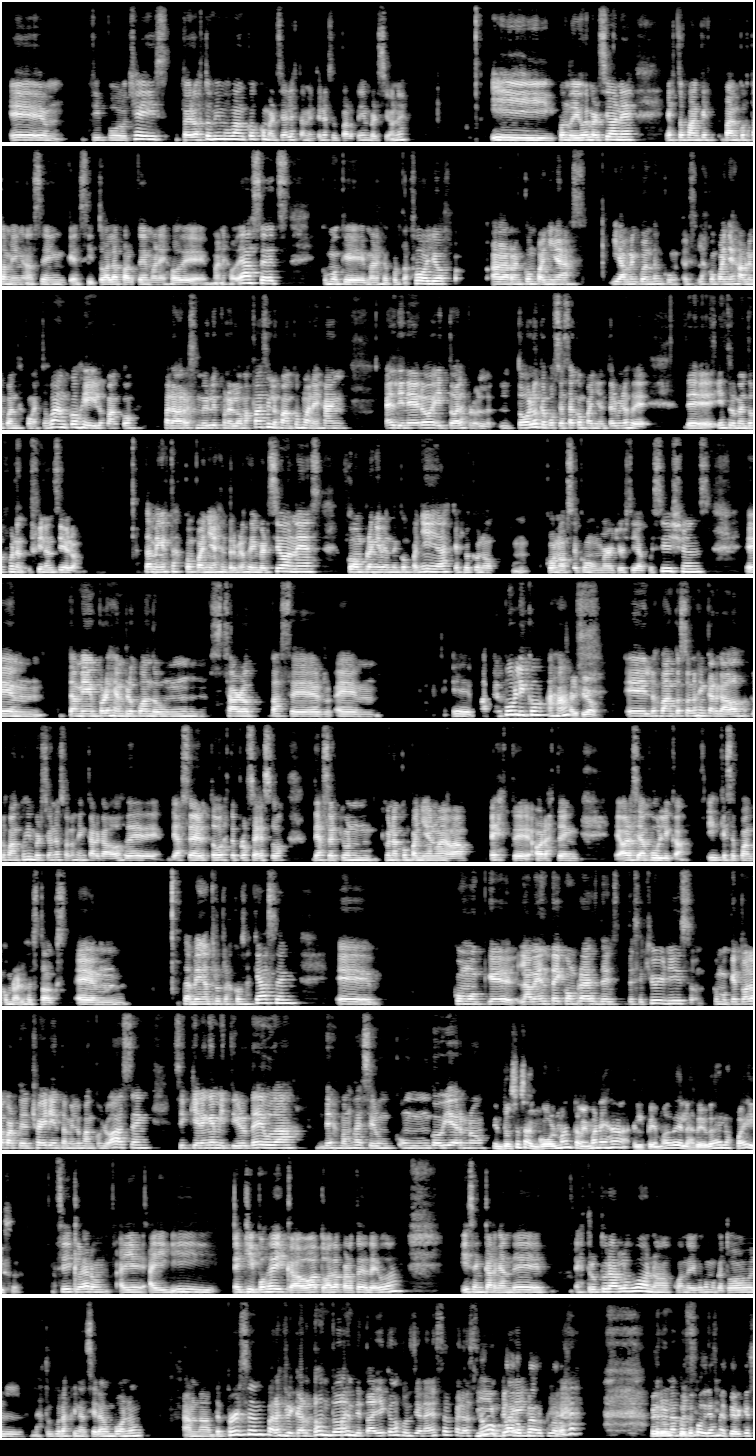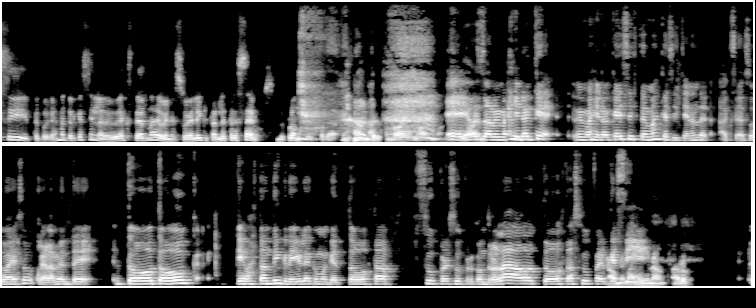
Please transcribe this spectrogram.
eh, tipo Chase, pero estos mismos bancos comerciales también tienen su parte de inversiones. Y cuando digo inversiones, estos bancos, bancos también hacen que si toda la parte de manejo de, manejo de assets, como que manejo de portafolios, agarran compañías y abren cuentas con, las compañías abren cuentas con estos bancos y los bancos, para resumirlo y ponerlo más fácil, los bancos manejan el dinero y todas las, todo lo que posee esa compañía en términos de, de instrumentos financieros. También estas compañías en términos de inversiones compran y venden compañías, que es lo que uno conoce como mergers y acquisitions. Em, también, por ejemplo, cuando un startup va a ser, em, eh, va a ser público, ajá, eh, los bancos son los encargados, los bancos de inversiones son los encargados de, de hacer todo este proceso, de hacer que, un, que una compañía nueva este, ahora, esté ahora sea pública y que se puedan comprar los stocks. Em, también, entre otras cosas que hacen, eh, como que la venta y compra de, de, securities, como que toda la parte de trading también los bancos lo hacen. Si quieren emitir deuda, vamos a decir, un, un gobierno. Entonces, a Goldman también maneja el tema de las deudas de los países. Sí, claro. Hay, hay equipos dedicados a toda la parte de deuda y se encargan de estructurar los bonos. Cuando digo como que toda la estructura financiera de un bono, I'm not the person para explicar tanto en detalle cómo funciona eso, pero sí. No, claro, claro, claro. Pero, tú te podrías meter que sí, te podrías meter que sí en la deuda externa de Venezuela y quitarle tres ceros, de pronto. o sea, me imagino que, me imagino que hay sistemas que sí tienen acceso a eso. Claramente, todo, todo, que es bastante increíble, como que todo está súper, súper controlado, todo está súper que sí. claro.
